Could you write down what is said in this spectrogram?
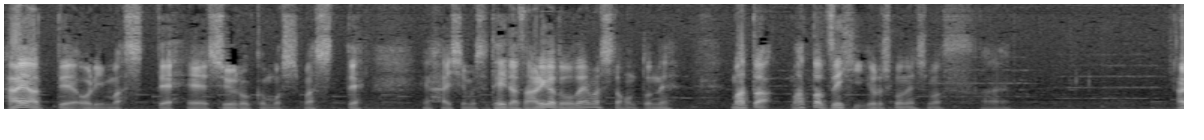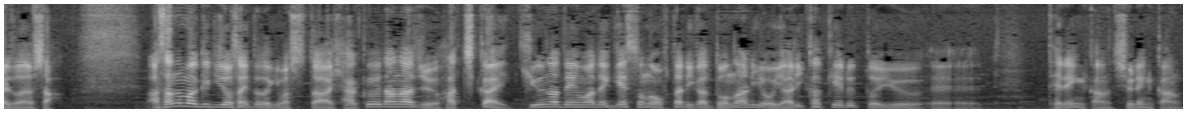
はい、会っておりまして、えー収録もしまして、え配信もして、テイタンさんありがとうございました、本当ね。また、またぜひよろしくお願いします。はい。ありがとうございました。浅沼劇場さんいただきました。178回、急な電話でゲストのお二人が怒鳴りをやりかけるという、えー、テレン感主練感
